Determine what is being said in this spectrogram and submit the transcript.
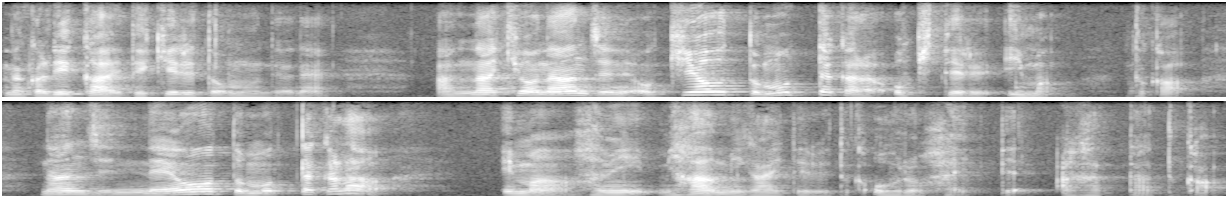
なんか理解できると思うんだよね。あんな今日何時に起きようと思ったから起きてる今とか。何時に寝ようと思ったから今歯磨いてるとかお風呂入って上がったとか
